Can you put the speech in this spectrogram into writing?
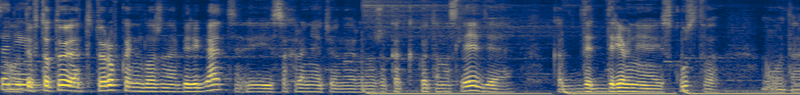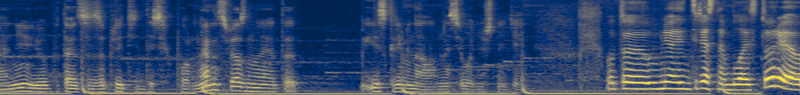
Вот, и в Серьезно. тату... а татуировку они должны оберегать и сохранять ее, наверное, уже как какое-то наследие, как древнее искусство. Вот, а они ее пытаются запретить до сих пор. Наверное, связано это и с криминалом на сегодняшний день. Вот э, у меня интересная была история.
